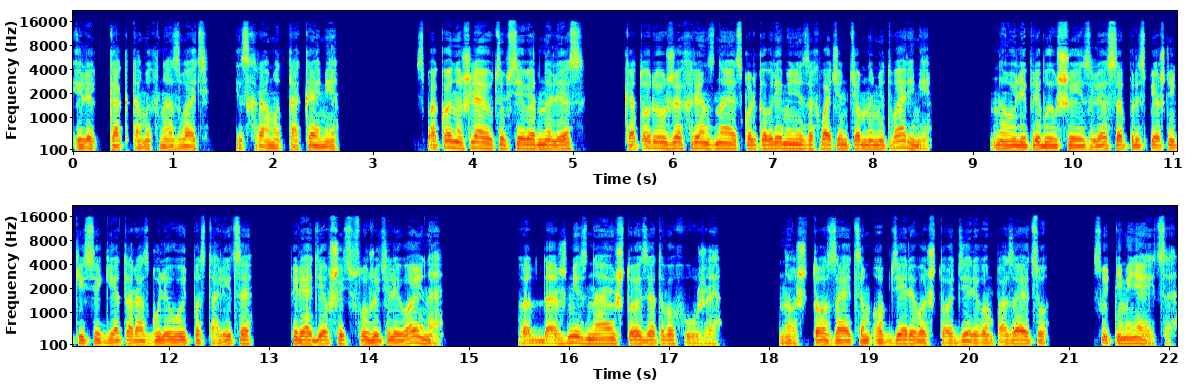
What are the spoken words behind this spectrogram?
или как там их назвать, из храма Такэми, спокойно шляются в северный лес, который уже хрен знает сколько времени захвачен темными тварями? Ну или прибывшие из леса приспешники Сегета разгуливают по столице, переодевшись в служителей воина? Вот даже не знаю, что из этого хуже. Но что зайцем об дерево, что деревом по зайцу, суть не меняется.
